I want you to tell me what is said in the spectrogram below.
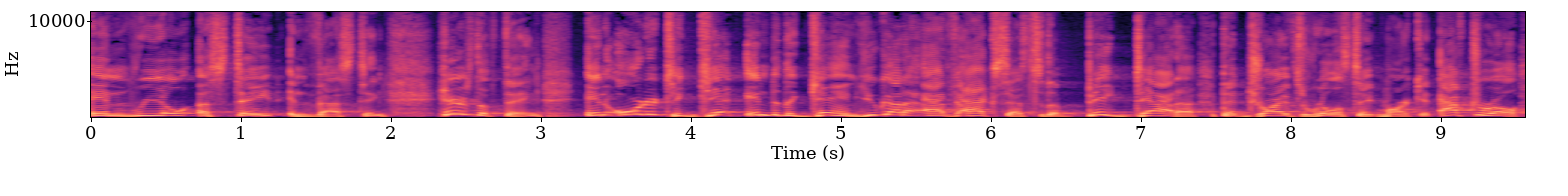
in real estate investing? Here's the thing in order to get into the game, you got to have access to the big data that drives the real estate market. After all,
